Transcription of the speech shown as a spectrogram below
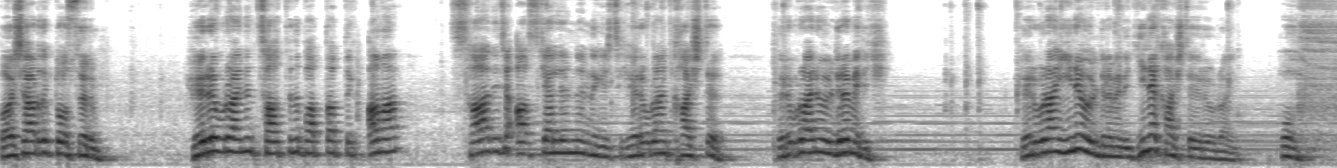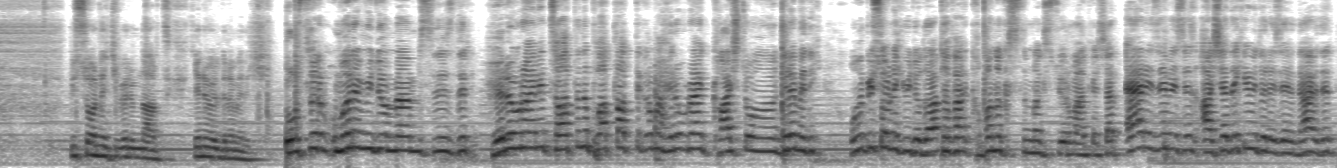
Başardık dostlarım. Herobrine'in tahtını patlattık ama sadece askerlerin önüne geçtik. Herobrine kaçtı. Herobrine'i öldüremedik. Herobrine yine öldüremedik. Yine kaçtı Herobrine. Of. Bir sonraki bölümde artık. Yine öldüremedik. Dostlarım umarım videomu beğenmişsinizdir. Herobrine'in tahtını patlattık ama Herobrine kaçtı onu öldüremedik. Onu bir sonraki videoda bu sefer kafana kıstırmak istiyorum arkadaşlar. Eğer izlemediyseniz aşağıdaki videoları izleyin devam edin.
